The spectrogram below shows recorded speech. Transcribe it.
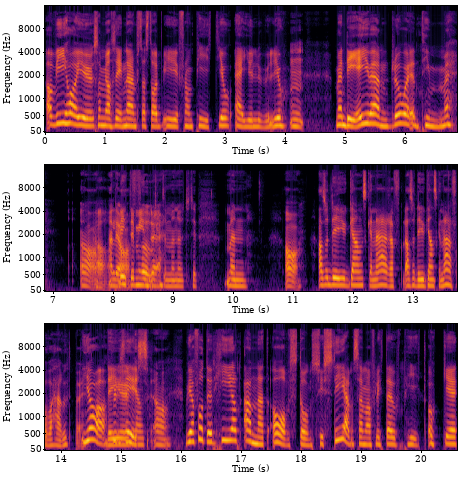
ja, vi har ju som jag säger närmsta stad i, från Piteå är ju Luleå. Mm. Men det är ju ändå en timme. Ja, Ja, eller ja, lite mindre. 40 minuter typ. Men ja, alltså det är ju ganska nära, alltså det är ju ganska nära för att vara här uppe. Ja, det är precis. Ju ganska, ja. Vi har fått ett helt annat avståndssystem sen man flyttade upp hit och eh,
